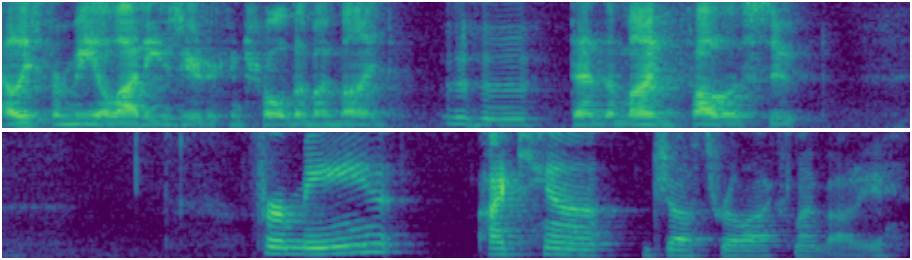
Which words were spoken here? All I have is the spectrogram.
at least for me a lot easier to control than my mind, mm-hmm. then the mind follows suit. For me, I can't just relax my body.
